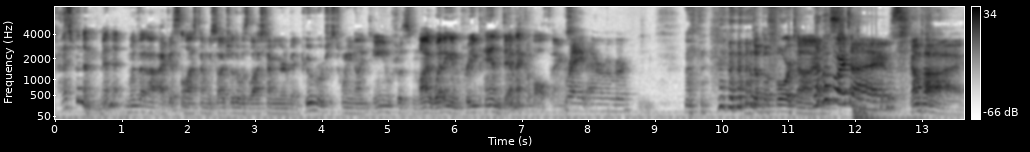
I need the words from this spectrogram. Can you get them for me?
God, it's been a minute. With the, I guess the last time we saw each other was the last time we were in Vancouver, which was 2019, which was my wedding and pre-pandemic of all things. Right, I remember. the before times. The before times. Kampai.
